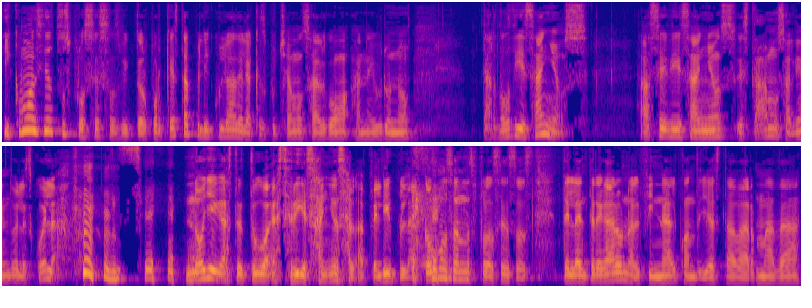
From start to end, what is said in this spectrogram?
¿Y cómo han sido tus procesos, Víctor? Porque esta película de la que escuchamos algo, Ana y Bruno, tardó 10 años. Hace 10 años estábamos saliendo de la escuela. sí. No llegaste tú hace 10 años a la película. ¿Cómo son los procesos? ¿Te la entregaron al final cuando ya estaba armada?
